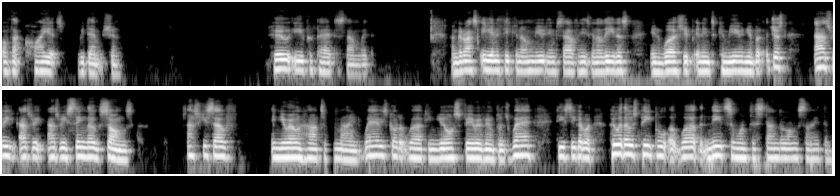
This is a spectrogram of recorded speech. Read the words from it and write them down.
of that quiet redemption? Who are you prepared to stand with? I'm going to ask Ian if he can unmute himself and he's going to lead us in worship and into communion. But just as we as we as we sing those songs, ask yourself in your own heart and mind, where is God at work in your sphere of influence? Where do you see God at work? Who are those people at work that need someone to stand alongside them?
